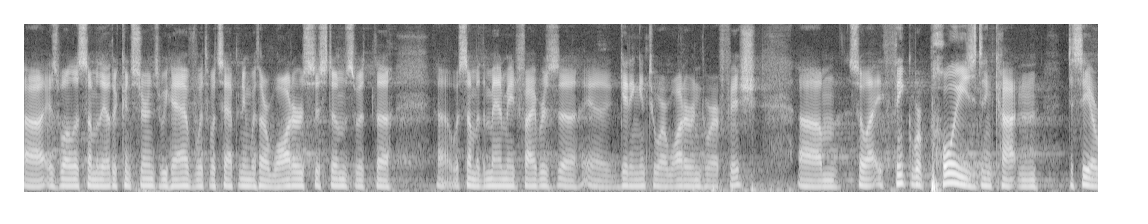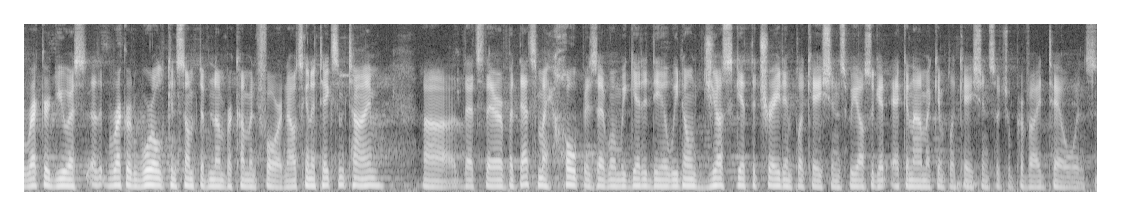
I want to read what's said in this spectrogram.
uh, as well as some of the other concerns we have with what's happening with our water systems, with uh, uh with some of the man-made fibers uh, uh, getting into our water, into our fish. Um, so I think we're poised in cotton to see a record U.S. record world consumptive number coming forward. Now it's going to take some time uh, that's there. But that's my hope is that when we get a deal, we don't just get the trade implications, we also get economic implications, which will provide tailwinds.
